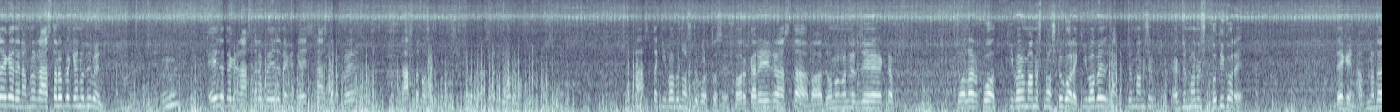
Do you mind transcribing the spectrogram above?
জায়গায় দেন, আপনারা রাস্তার উপরে কেন দিবেন? এই যে দেখেন, রাস্তার উপরে, এই যে দেখেন গাইস রাস্তার উপরে রাস্তা নষ্ট করতেছে কীভাবে রাস্তা কীভাবে নষ্ট করতেছে রাস্তা কীভাবে নষ্ট করতেছে? সরকারের রাস্তা বা জনগণের যে একটা চলার পথ, কীভাবে মানুষ নষ্ট করে, কীভাবে একজন মানুষের, একজন মানুষ ক্ষতি করে? দেখেন, আপনারা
